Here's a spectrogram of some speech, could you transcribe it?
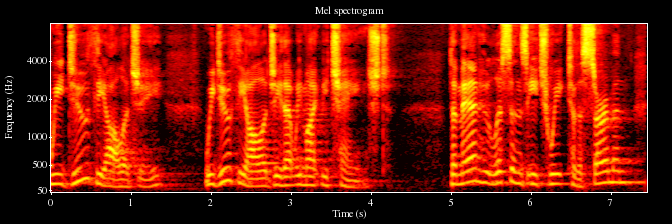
We do theology, we do theology that we might be changed. The man who listens each week to the sermon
